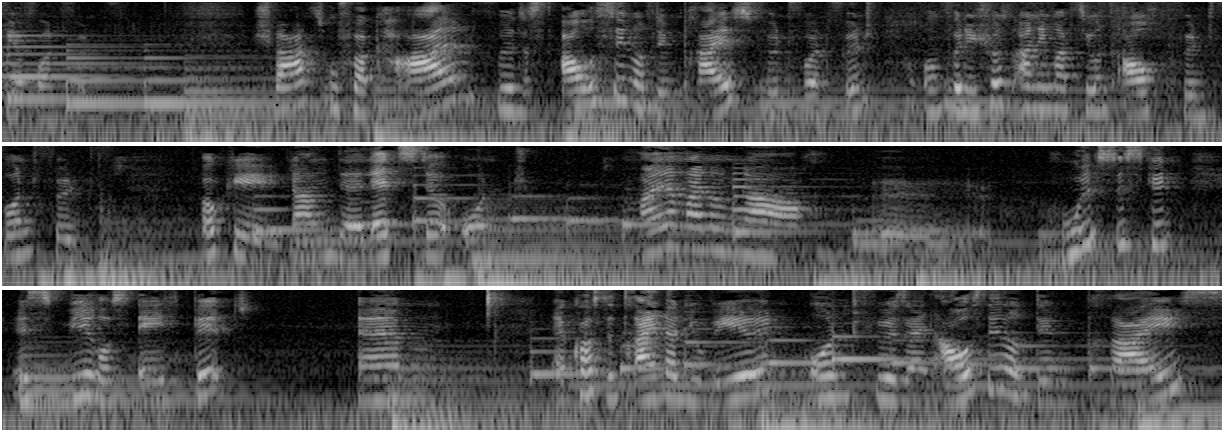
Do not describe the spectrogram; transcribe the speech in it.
4 von 5. Schwarzufer Karl für das Aussehen und den Preis 5 von 5 und für die Schussanimation auch 5 von 5. Okay, dann der letzte und meiner Meinung nach äh, coolste Skin ist Virus 8-Bit. Ähm, er kostet 300 Juwelen und für sein Aussehen und den Preis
